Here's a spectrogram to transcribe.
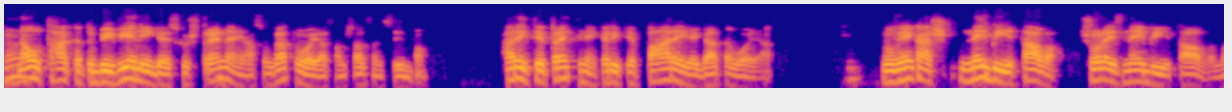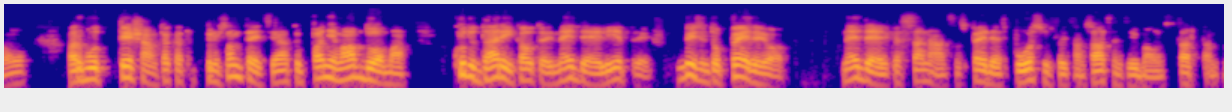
Jā. Nav tā, ka tu biji vienīgais, kurš trenējās un gatavojās tam sacensībām. Arī tie pretinieki, arī tie pārējie gatavojās. Nu, vienkārši nebija tava. Šoreiz nebija tava. Nu, varbūt tiešām tā, kā tu pirms tam teici, jā, tu paņem apdomā, ko tu darīji kaut kādā nedēļā iepriekš. Bija to pēdējo nedēļu, kas sanāca tas pēdējais posms līdz tam sacensībām un startam.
